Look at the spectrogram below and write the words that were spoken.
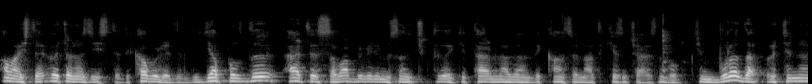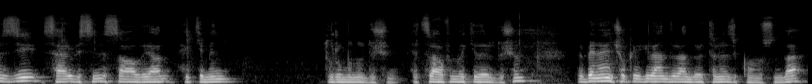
Ama işte ötenazi istedi, kabul edildi, yapıldı. Ertesi sabah bir bilim insanı çıktı dedi ki terminal dönemdeki kanserin artık kesin çaresini bulduk. Şimdi burada ötenazi servisini sağlayan hekimin durumunu düşün, etrafındakileri düşün. Ve beni en çok ilgilendiren de ötenazi konusunda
